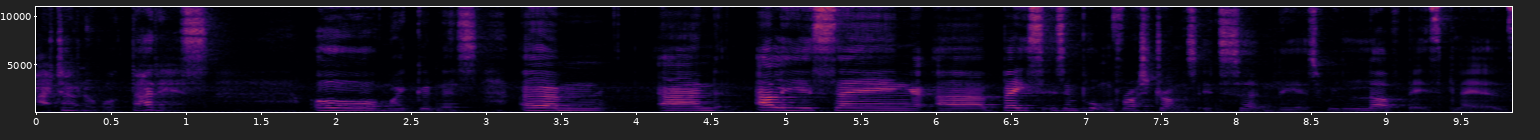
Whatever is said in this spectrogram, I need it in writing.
I don't know what that is. Oh my goodness. Um, and Ali is saying uh, bass is important for us drummers. It certainly is. We love bass players.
